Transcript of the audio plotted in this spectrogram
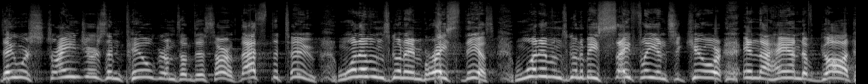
They were strangers and pilgrims of this earth. That's the two. One of them's going to embrace this, one of them's going to be safely and secure in the hand of God.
